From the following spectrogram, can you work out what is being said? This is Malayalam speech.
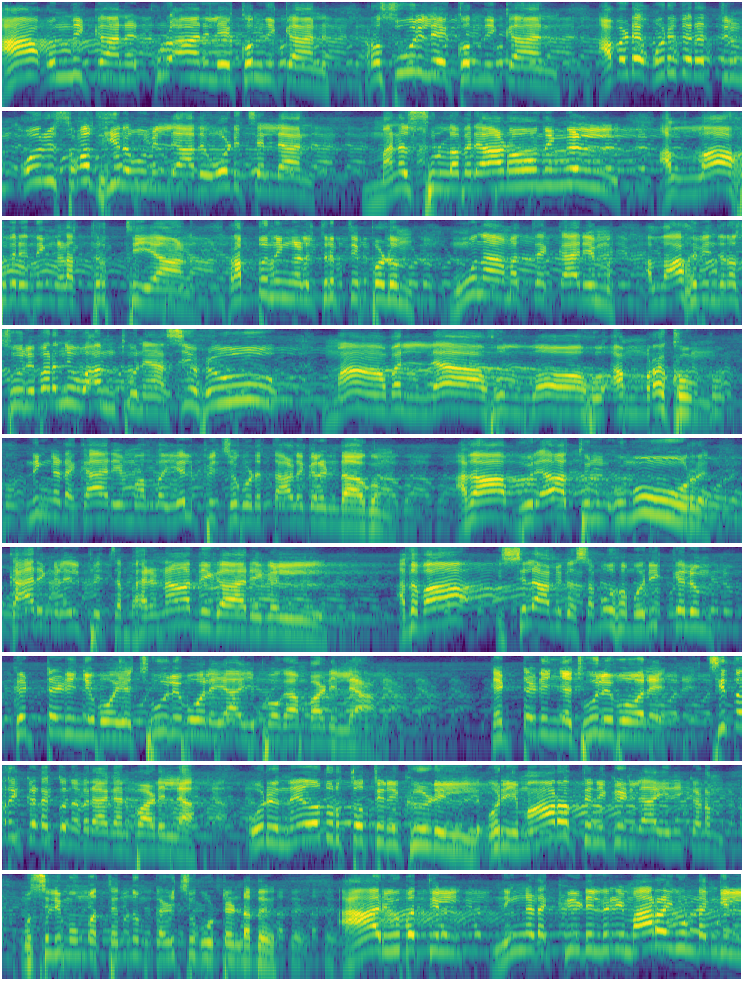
ആ ഒന്നിക്കാൻ ഖുർആാനിലേക്ക് ഒന്നിക്കാൻ റസൂലിലേക്ക് ഒന്നിക്കാൻ അവിടെ ഒരു തരത്തിലും ഒരു സ്വാധീനവുമില്ലാതെ ഓടിച്ചെല്ലാൻ മനസ്സുള്ളവരാണോ നിങ്ങൾ? അള്ളാഹുവിന് നിങ്ങളെ തൃപ്തിയാണ്. റബ്ബ് നിങ്ങൾ തൃപ്തിപ്പെടും. മൂന്നാമത്തെ കാര്യം അള്ളാഹുവിന്റെ റസൂൽ പറഞ്ഞു. നിങ്ങളുടെ കാര്യം അല്ല ഏൽപ്പിച്ചു കൊടുത്ത ആളുകൾ ഉണ്ടാകും അതാ ബുരാത്തുൽ ഉമൂർ കാര്യങ്ങൾ ഏൽപ്പിച്ച ഭരണാധികാരികൾ. അഥവാ ഇസ്ലാമിക സമൂഹം ഒരിക്കലും കെട്ടഴിഞ്ഞു പോയ ചൂൽ പോലെയായി പോകാൻ പാടില്ല. കെട്ടടിഞ്ഞ ചൂൽ പോലെ ചിതറിക്കിടക്കുന്നവരാകാൻ പാടില്ല. ഒരു നേതൃത്വത്തിന് കീഴിൽ ഒരു ഇമാറത്തിന് കീഴിലായിരിക്കണം മുസ്ലിം ഉമ്മത്ത് എന്നും കഴിച്ചുകൂട്ടേണ്ടത്. ആ രൂപത്തിൽ നിങ്ങളുടെ കീഴിൽ ഒരു ഇമാറയുണ്ടെങ്കിൽ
